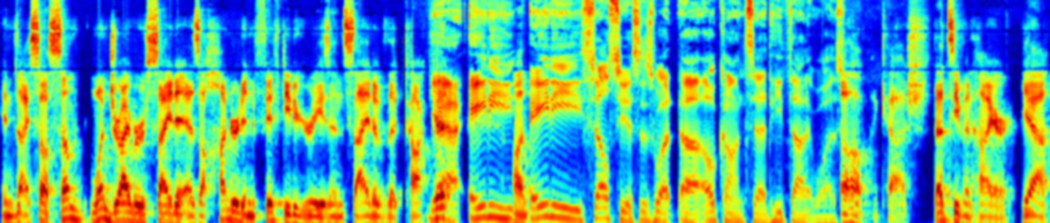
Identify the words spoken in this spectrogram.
And I saw some one driver cite it as 150 degrees inside of the cockpit. Yeah, 80, On- 80 Celsius is what uh, Ocon said he thought it was. Oh my gosh, that's even higher. Yeah.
